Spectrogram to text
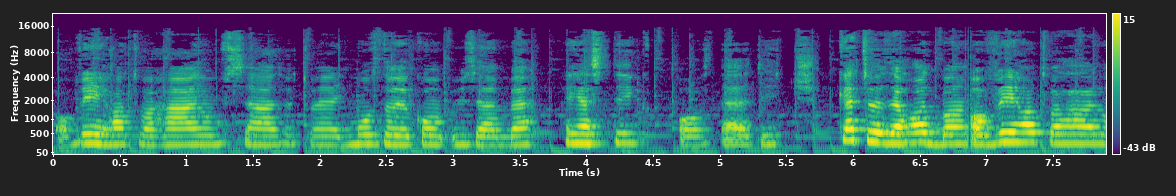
A V63 151 mozdonyokon üzembe helyezték az Eldritch. 2006-ban a V63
